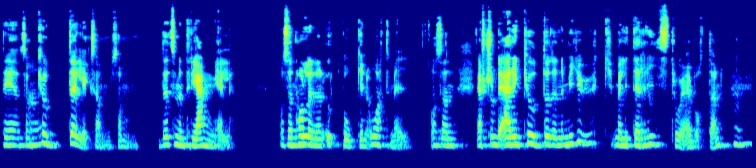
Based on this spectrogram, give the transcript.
Det är en sån Ja. kudde liksom. Som, det är som en triangel. Och sen håller den upp boken åt mig. Och sen eftersom det är en kudde och den är mjuk med lite ris tror jag i botten. Mm.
